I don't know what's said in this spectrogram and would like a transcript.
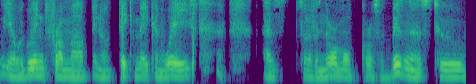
yeah, we're going from uh, you know take, make, and waste as sort of a normal course of business to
